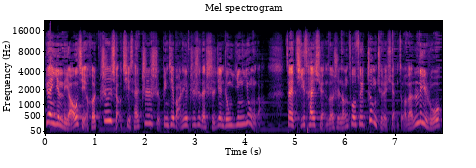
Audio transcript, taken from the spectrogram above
愿意了解和知晓器材知识，并且把这些知识在实践中应用的。在题材选择时能做最正确的选择的。例如，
